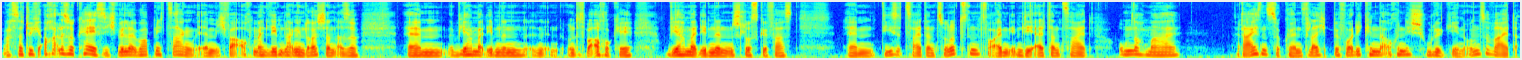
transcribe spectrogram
was natürlich auch alles okay ist. Ich will da überhaupt nichts sagen. Ähm, ich war auch mein Leben lang in Deutschland. Also ähm, wir haben halt eben, einen, und das war auch okay, wir haben halt eben den Entschluss gefasst, ähm, diese Zeit dann zu nutzen, vor allem eben die Elternzeit, um nochmal reisen zu können, vielleicht bevor die Kinder auch in die Schule gehen und so weiter.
